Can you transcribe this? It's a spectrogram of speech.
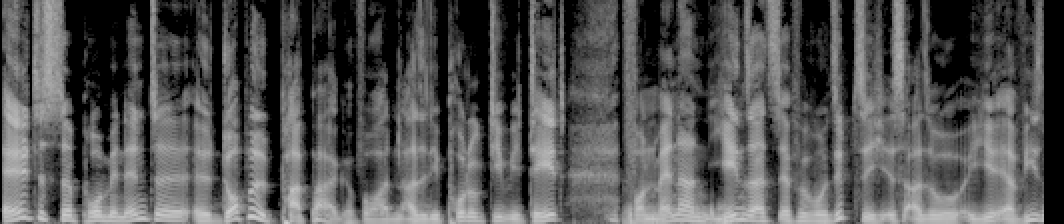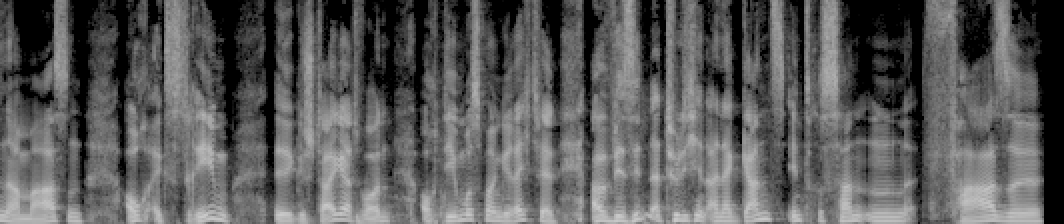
älteste prominente äh, Doppelpapa geworden. Also die Produktivität von Männern jenseits der 75 ist also hier erwiesenermaßen auch extrem äh, gesteigert worden. Auch dem muss man gerecht werden. Aber wir sind natürlich in einer ganz interessanten Phase,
